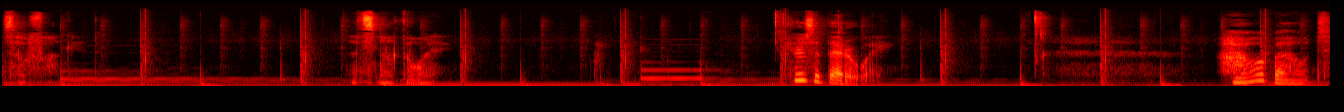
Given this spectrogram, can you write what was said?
so fuck it. That's not the way. Here's a better way. How about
